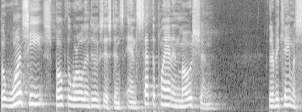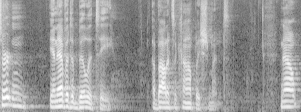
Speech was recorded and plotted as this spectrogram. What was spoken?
But once he spoke the world into existence and set the plan in motion, there became a certain inevitability about its accomplishment. Now,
